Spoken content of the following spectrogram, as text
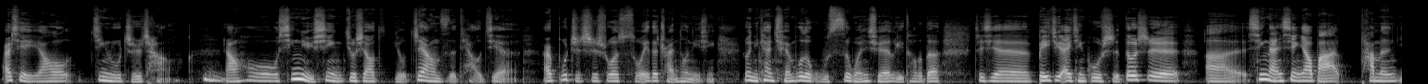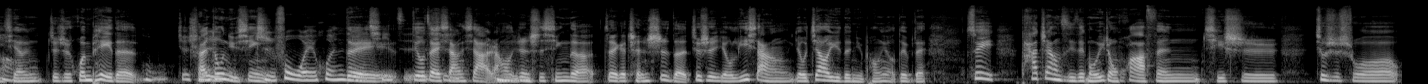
而且也要进入职场。嗯，然后新女性就是要有这样子的条件，而不只是说所谓的传统女性。如果你看全部的五四文学里头的这些悲剧爱情故事，都是呃新男性要把他们以前就是婚配的传统女性指腹为婚的妻子，对，丢在乡下，然后认识新的这个城市的就是有理想、有教育的女朋友，对不对？所以他这样子的某一种划分，其实就是说，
